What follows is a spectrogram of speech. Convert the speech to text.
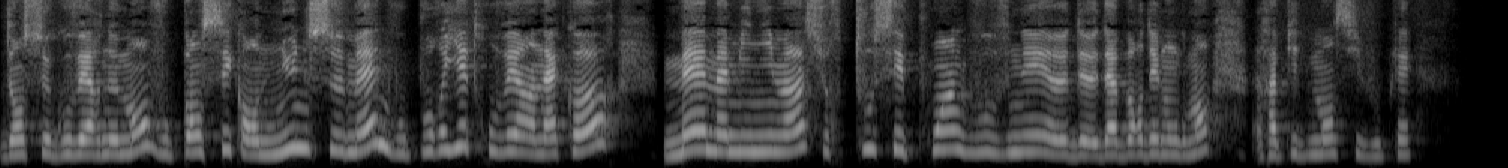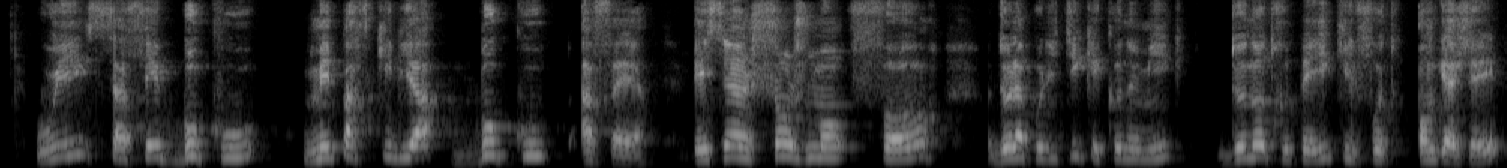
dans ce gouvernement. Vous pensez qu'en une semaine, vous pourriez trouver un accord, même à minima, sur tous ces points que vous venez euh, d'aborder longuement? Rapidement, s'il vous plaît. Oui, ça fait beaucoup, mais parce qu'il y a beaucoup à faire. Et c'est un changement fort de la politique économique de notre pays qu'il faut engager.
